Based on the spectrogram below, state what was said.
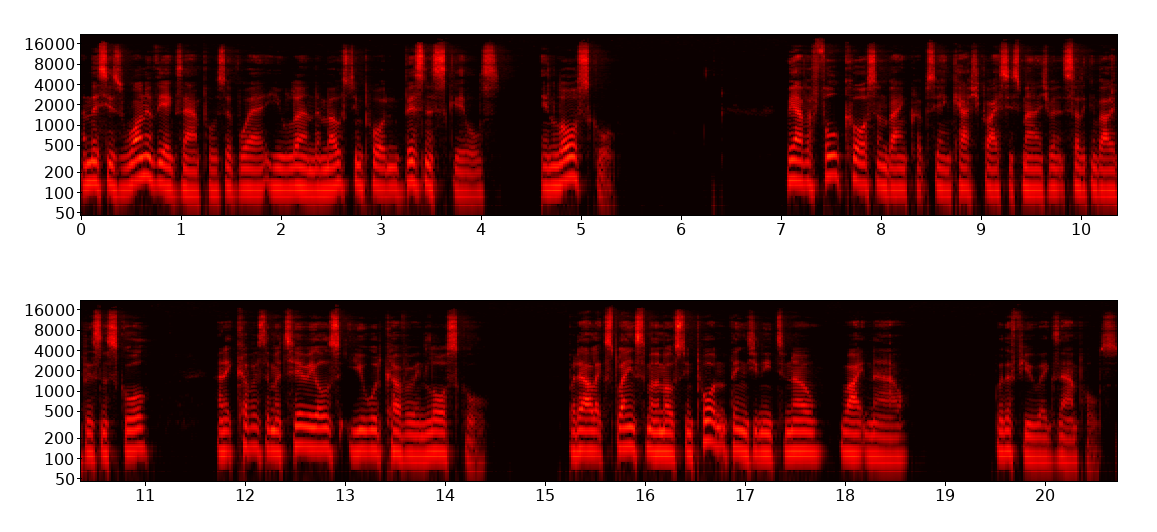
and this is one of the examples of where you learn the most important business skills in law school. We have a full course on bankruptcy and cash crisis management at Silicon Valley Business School, and it covers the materials you would cover in law school. But I'll explain some of the most important things you need to know right now with a few examples.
